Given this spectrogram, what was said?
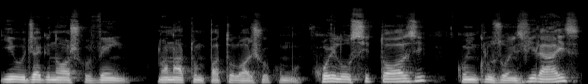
e o diagnóstico vem no anatomo patológico como coilocitose, com inclusões virais.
